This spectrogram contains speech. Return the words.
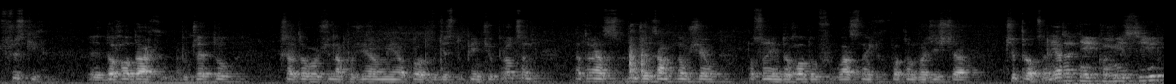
w wszystkich y, dochodach budżetu kształtował się na poziomie około 25%, natomiast budżet zamknął się posunięciem dochodów własnych kwotą 23%. W ostatniej komisji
